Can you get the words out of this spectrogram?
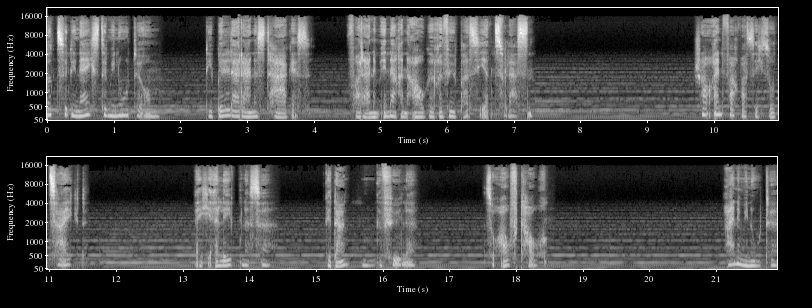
Nutze die nächste Minute, um die Bilder deines Tages vor deinem inneren Auge Revue passieren zu lassen. Schau einfach, was sich so zeigt, welche Erlebnisse, Gedanken, Gefühle so auftauchen. Eine Minute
